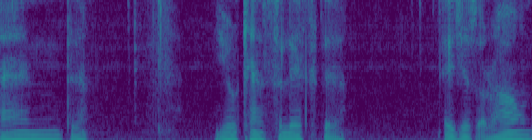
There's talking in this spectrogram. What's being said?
And uh, you can select the edges around.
